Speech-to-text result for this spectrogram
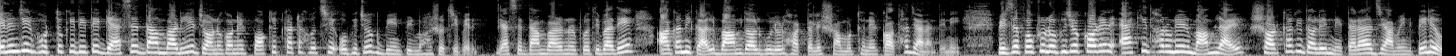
এলএনজির ভর্তুকি দিতে গ্যাসের দাম বাড়িয়ে জনগণের পকেট কাটা হচ্ছে অভিযোগ বিএনপির মহাসচিবের। গ্যাসের দাম বাড়ানোর প্রতিবাদে আগামীকাল বাম দলগুলোর হরতালের সমর্থনের কথা জানান তিনি। মির্জা ফখরুল অভিযোগ করেন, একই ধরনের মামলায় সরকারি দলের নেতারা জামিন পেলেও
